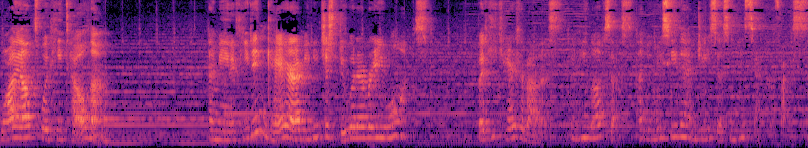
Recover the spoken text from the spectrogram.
Why else would he tell them? I mean, if he didn't care, I mean, he'd just do whatever he wants. But he cares about us and he loves us. I mean, we see that in Jesus and his sacrifice.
